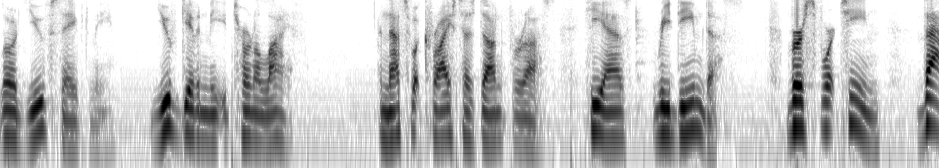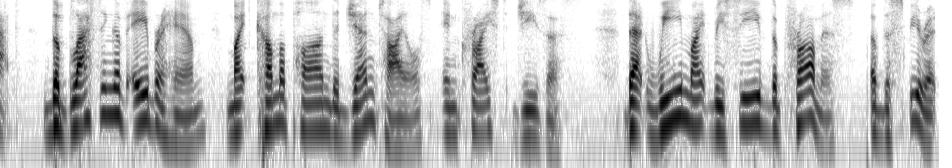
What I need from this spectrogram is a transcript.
Lord, you've saved me. You've given me eternal life. And that's what Christ has done for us. He has redeemed us. Verse 14, that the blessing of Abraham might come upon the Gentiles in Christ Jesus, that we might receive the promise of the Spirit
